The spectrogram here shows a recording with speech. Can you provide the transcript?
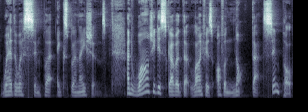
where there were simpler explanations. And while she discovered that life is often not that simple,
